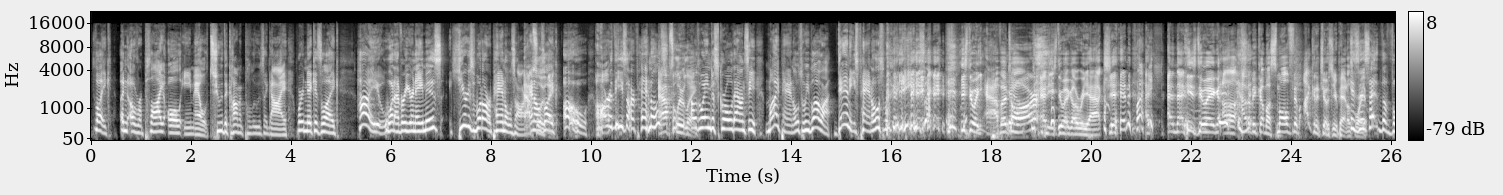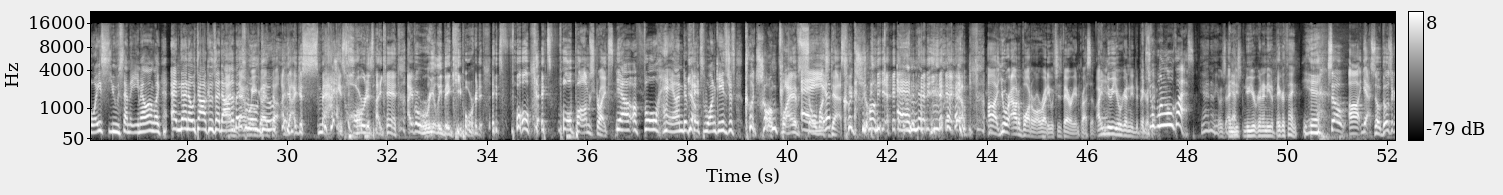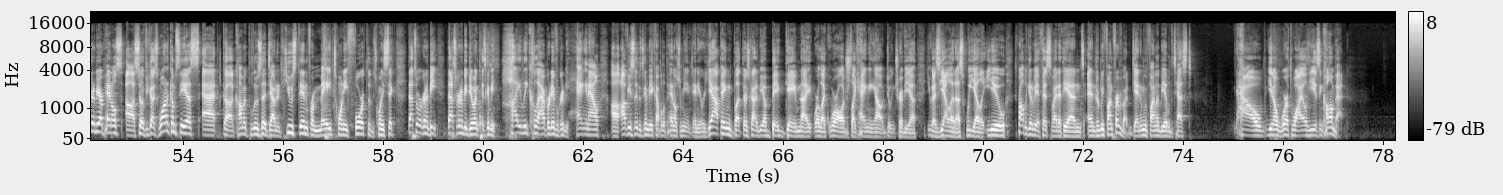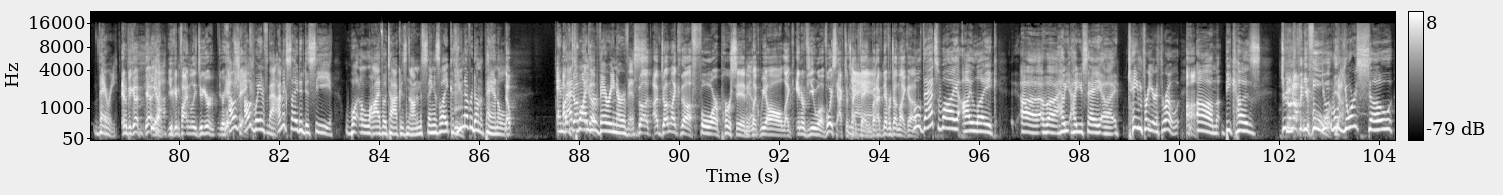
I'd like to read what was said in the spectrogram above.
like an, a reply all email to the Comic Palooza guy, where Nick is like, "Hi, whatever your name is, here's what our panels are." And I was like, "Oh, are these our panels?" Absolutely. I was waiting to scroll down and see my panels will be blah blah. Danny's panels will be these. he's doing Avatar and he's doing a reaction, and, and then he's doing uh, how to become a small film. I could have chosen your panels Is for this the voice you send the email on? Like, and then Otaku's Anonymous will do. the, yeah, I just smack as hard as I can. I have a really big keyboard. It's full. It's full palm strikes. Yeah, a full hand Yeah. fits one key. It's just ka-chunk. That's why I have so A, much desk. Ka-chunk N. Yeah. Uh, you are out of water already, which is very impressive. I knew you were going to need a bigger Just thing. one little glass. Yeah, I know. It was, I just knew you were going to need a bigger thing. Yeah. So, uh, yeah, so those are going to be our panels. Uh, so, if you guys want to come see us at uh, Comic Palooza down in Houston from May 24th to the 26th, that's what we're going to be. That's what we're going to be doing. It's going to be highly collaborative. We're going to be hanging out. Uh, obviously, there's going to be a couple of panels for me and Danny are yapping, but there's got to be a big game night where like we're all just like hanging out doing trivia. You guys yell at us, we yell at you. It's probably going to be a fist fight at the end, and it'll be fun for everybody. Danny will finally be able to test how you know worthwhile he is in combat. Very. It'll be good. Yeah, yeah. Yeah. You can finally do your your hip I was, shake. I was waiting for that. I'm excited to see what a live Otaku's Anonymous thing is like because you've never done a panel. Mm. Nope. And that's why like you're very nervous. the I've done like the four person, like we all like interview a voice actor type Yeah, thing, yeah, but. I've never done like a well, that's why I like uh, uh how how you say uh came for your throat. Um because you know nothing, you fool. you're, well, Yeah. you're so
